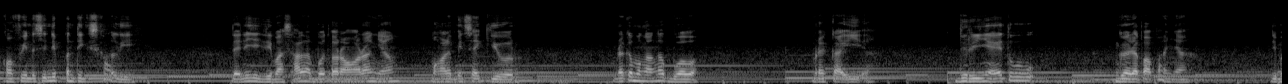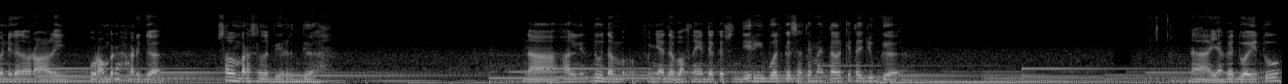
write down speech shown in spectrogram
confidence ini penting sekali. Dan ini jadi masalah buat orang-orang yang mengalami insecure. Mereka menganggap bahwa mereka iya dirinya itu nggak ada apa-apanya dibandingkan orang lain. Kurang berharga. Selalu merasa lebih rendah. Nah hal itu punya dampak negatif sendiri buat kesehatan mental kita juga Nah, yang kedua itu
